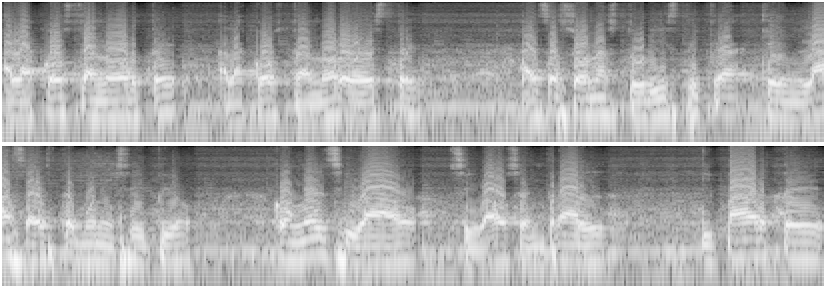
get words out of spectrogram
a la costa norte, a la costa noroeste, a esas zonas turísticas que enlaza este municipio con el Cibao, Cibao Central y parte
